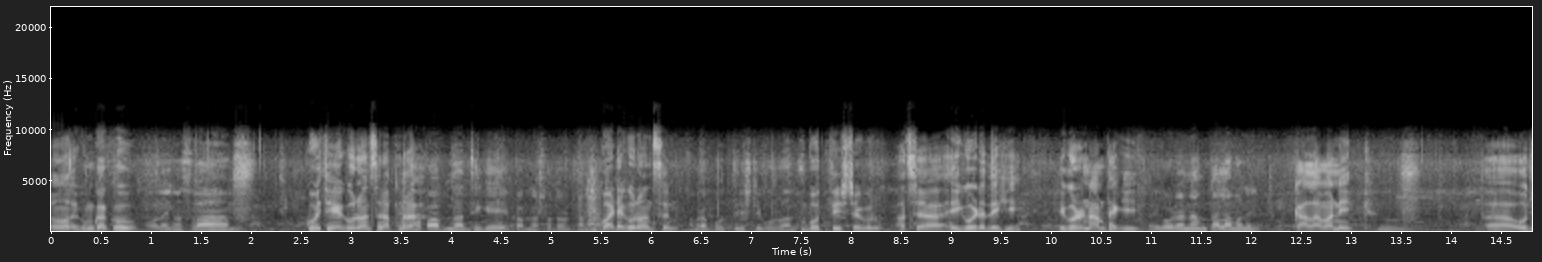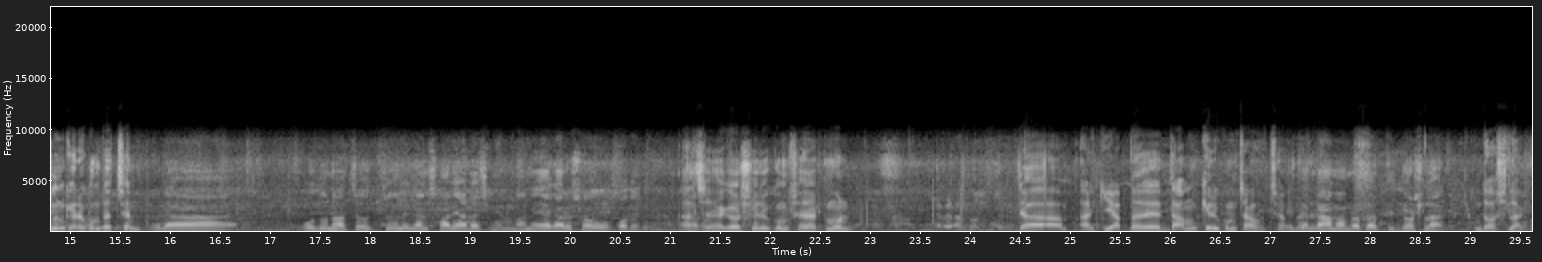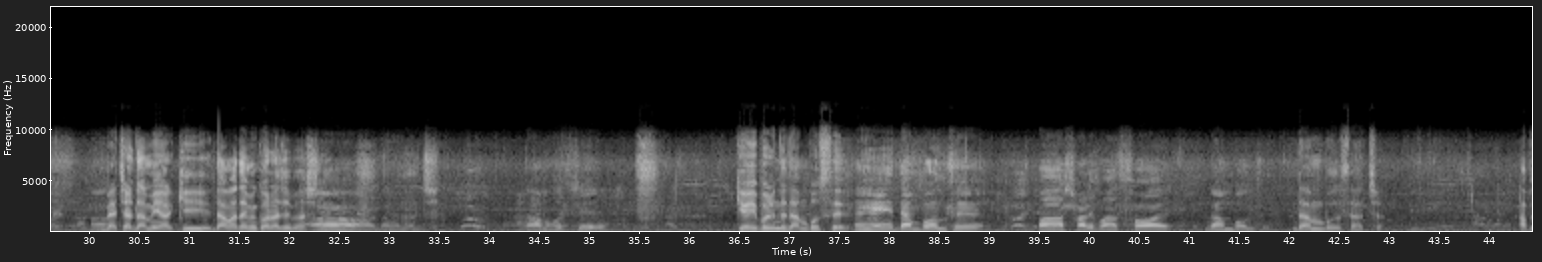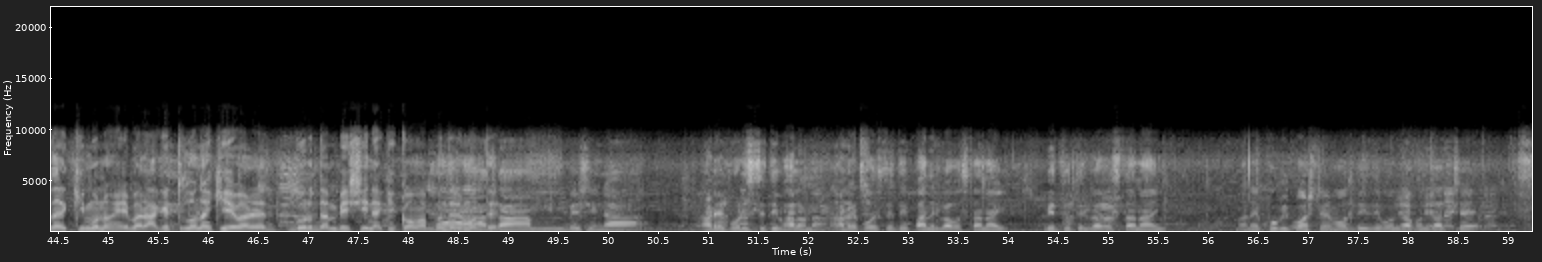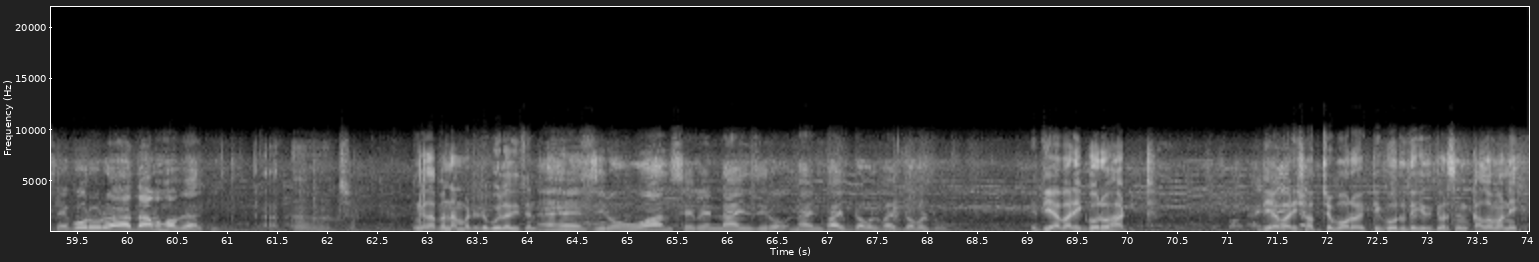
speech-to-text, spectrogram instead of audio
আসসালামু আলাইকুম কাকু। ওয়ালাইকুম আসসালাম। কই থেকে গরু আনছেন আপনারা? পাবনা থেকে পাবনা সদর থানা। কয়টা গরু আনছেন? আমরা বত্রিশটি গরু আনছি। বত্রিশটা গরু। আচ্ছা এই গরুটা দেখি। এই গরুর নামটা কি? এই গরুটার নাম কালামানি কালামানিক। ওজন কীরকম যাচ্ছেন এটা ওজন হচ্ছে চলে যান সাড়ে আঠাশ মন মানে এগারোশো কত আচ্ছা এগারোশো এরকম সাড়ে আট মন। এটা আর কি আপনাদের দাম কীরকম চা হচ্ছে আপনাদের? দাম আমরা চাচ্ছি দশ লাখ। দশ লাখ। বেচার দামে আর কি দামাদামি করা যাবে আসলে। হ্যাঁ হ্যাঁ, হ্যাঁ, দাম হচ্ছে কেউ এই পর্যন্ত দাম বলছে? হ্যাঁ দাম বলছে পাঁচ সাড়ে পাঁচ ছয় দাম বলছে। দাম বলছে আচ্ছা। আপনার কি মনে হয় এবার আগের তুলনায় কি এবারে গরুর দাম বেশি নাকি কম আপনাদের মতে? দাম বেশি না আটের পরিস্থিতি ভালো না। আটের পরিস্থিতি পানির ব্যবস্থা নাই বিদ্যুতের ব্যবস্থা নাই মানে খুবই কষ্টের মধ্যে জীবনযাপন যাচ্ছে। সে গরুর দাম হবে আর কি। আচ্ছা। এগুলো আপনার নাম্বারটা একটু বলে দিতেন। হ্যাঁ zero one seven nine zero nine five double five double two. Diabari গরু হাট দিয়াবাড়ি সবচেয়ে বড় একটি গরু দেখে দিতে পারছেন কালো মানিক।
